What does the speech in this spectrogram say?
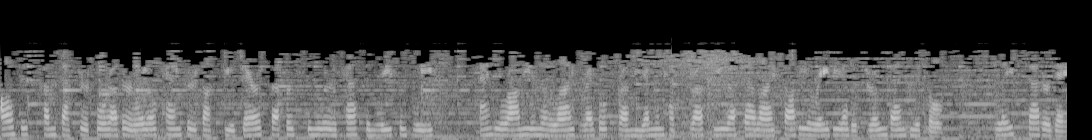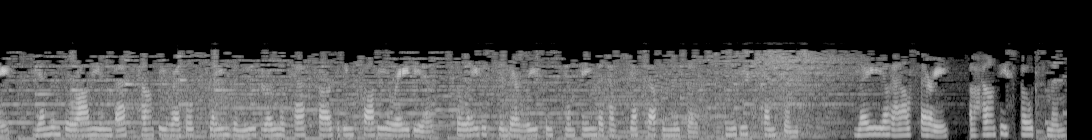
All this comes after four other oil tankers off Fujairah suffered similar attacks in recent weeks, and Iranian allied rebels from Yemen have struck U.S. ally Saudi Arabia with drone-band missiles. Late Saturday, Yemen's Iranian-backed Houthi rebels claimed a new drone attack targeting Saudi Arabia, the latest in their recent campaign that has stepped up amid the Mideast tensions. Maya al-Sari, a Houthi spokesman,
